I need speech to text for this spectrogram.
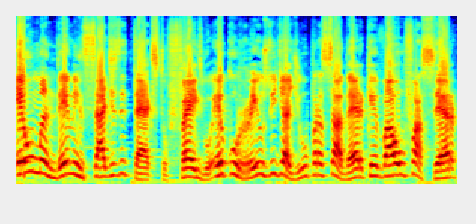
Eu mandei mensagens de texto, Facebook e correios de Jaju para saber que vai fazer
